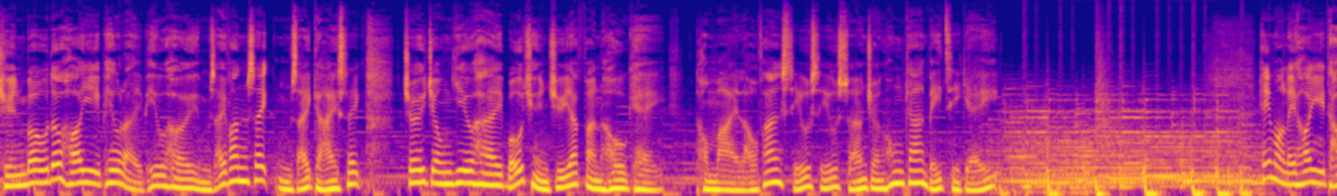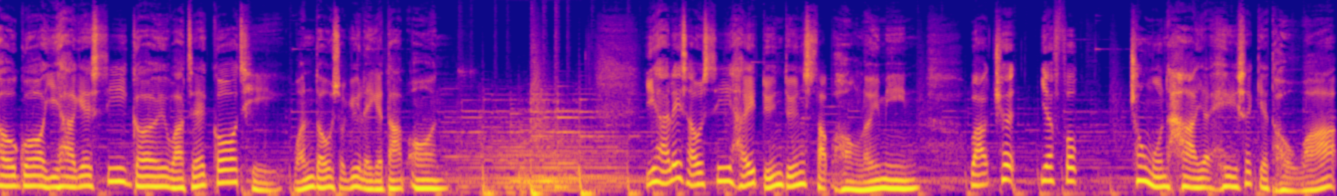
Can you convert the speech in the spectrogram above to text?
全部都可以飄嚟飄去，唔使分析，唔使解釋，最重要係保存住一份好奇，同埋留翻少少想象空間俾自己。 希望你可以透過以下嘅詩句或者歌詞，揾到屬於你嘅答案。以下呢首詩喺短短十行裏面，畫出一幅充滿夏日氣息嘅圖畫。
